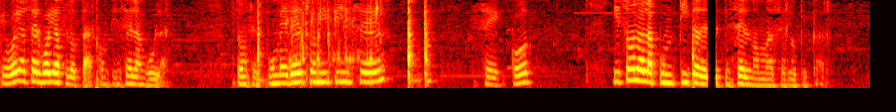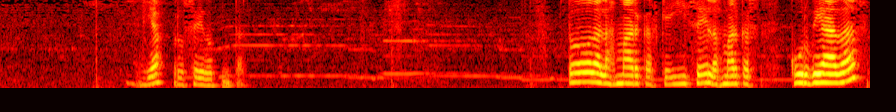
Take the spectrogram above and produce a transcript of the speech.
que voy a hacer, voy a flotar con pincel angular. Entonces, humedezo mi pincel, seco, y solo la puntita del pincel nomás es lo que cargo. Ya, procedo a pintar. Todas las marcas que hice, las marcas curveadas,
